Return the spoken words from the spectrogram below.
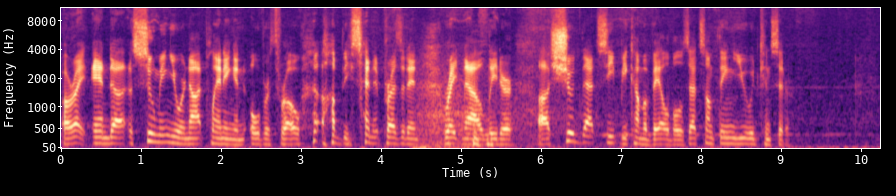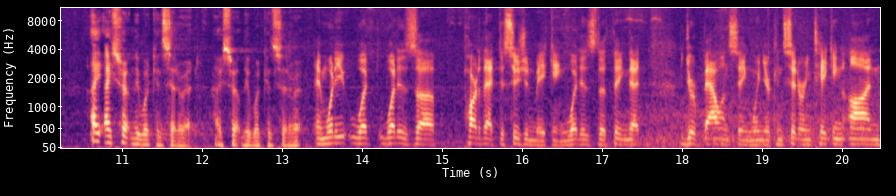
All right, and uh, assuming you are not planning an overthrow of the Senate president right now, leader, uh, should that seat become available, is that something you would consider? I, I, certainly would consider it. I certainly would consider it. And what do you, what what is uh, part of that decision making? What is the thing that you're balancing when you're considering taking on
